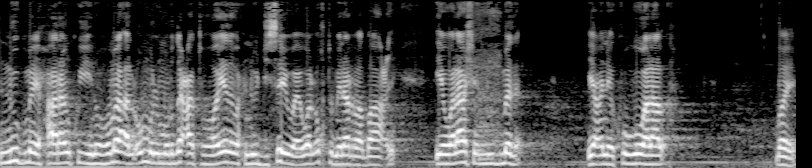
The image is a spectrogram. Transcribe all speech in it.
nuugmay xaaraan ku yihiin wahumaa alummu lmurdicatu hooyada wax nuujisay waaye walukhtu min aradaaci iyo walaasha nuugmada yacnii kugu walaal. Ah ayb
